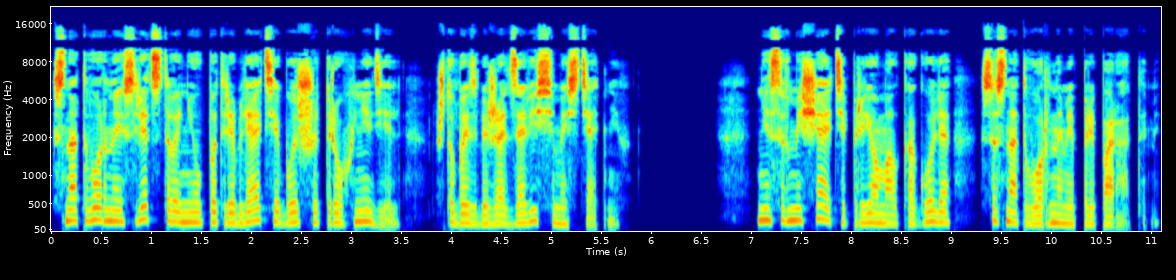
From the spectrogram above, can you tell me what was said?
Снотворные средства не употребляйте больше трех недель, чтобы избежать зависимости от них. Не совмещайте прием алкоголя со снотворными препаратами.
